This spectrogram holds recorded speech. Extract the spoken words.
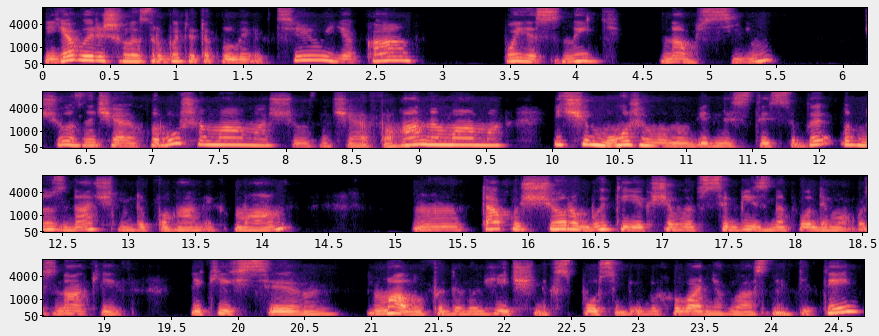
І я вирішила зробити таку лекцію, яка пояснить нам всім, що означає хороша мама, що означає погана мама, і чи можемо ми віднести себе однозначно до поганих мам. Також, що робити, якщо ми в собі знаходимо ознаки якихось е, малопедагогічних способів виховання власних дітей,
